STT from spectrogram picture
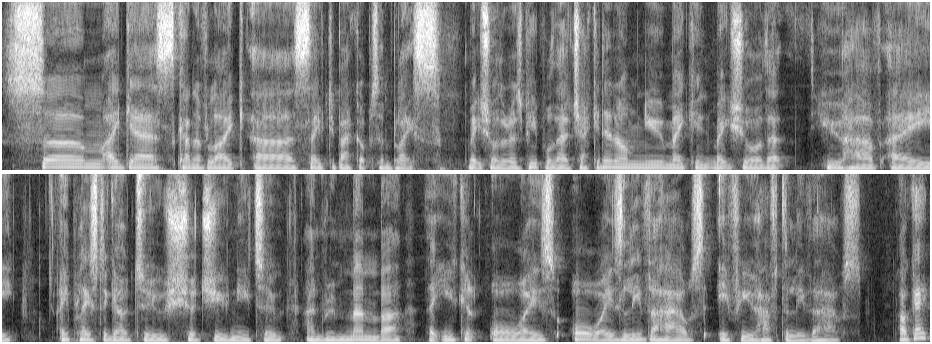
some I guess kind of like uh, safety backups in place. Make sure there is people there checking in on you, making make sure that you have a a place to go to should you need to. And remember that you can always always leave the house if you have to leave the house. Okay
